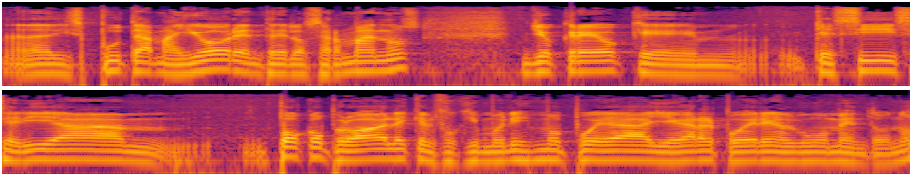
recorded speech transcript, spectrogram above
una disputa mayor entre los hermanos, yo creo que, que sí sería mm, poco probable que el fujimorismo pueda llegar al poder en algún momento, ¿no?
